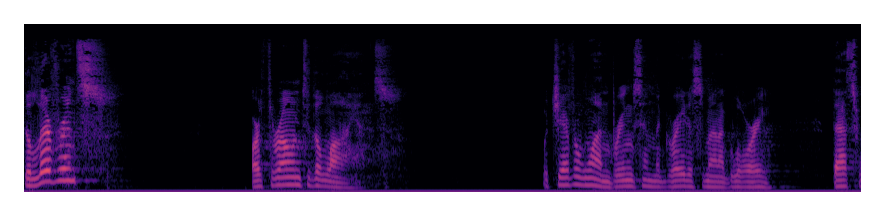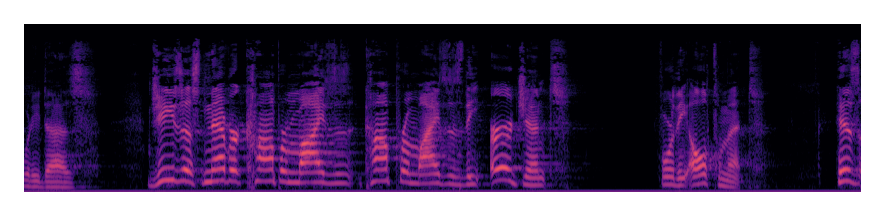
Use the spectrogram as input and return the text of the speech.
deliverance or thrown to the lions? Whichever one brings him the greatest amount of glory, that's what he does. Jesus never compromises, compromises the urgent for the ultimate. His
